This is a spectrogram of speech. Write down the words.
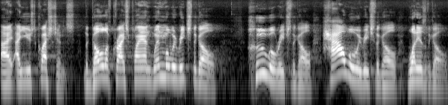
I, I used questions. The goal of Christ's plan, when will we reach the goal? Who will reach the goal? How will we reach the goal? What is the goal?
